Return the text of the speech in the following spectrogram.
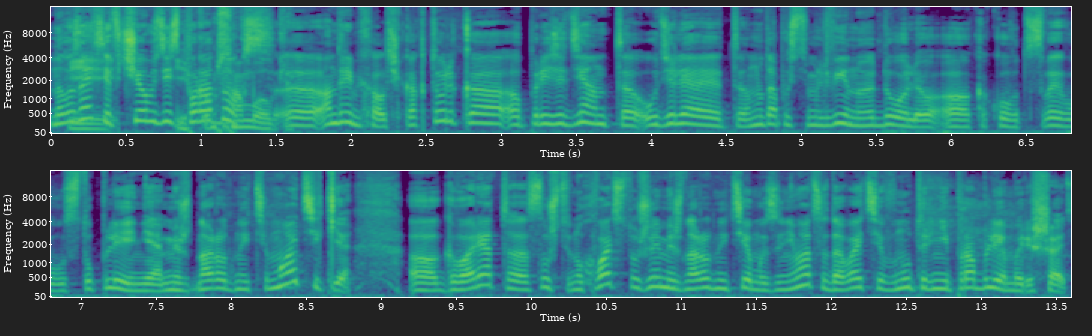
Но вы знаете, в чем здесь парадокс, Андрей Михайлович? Как только президент уделяет, ну, допустим, львиную долю какого-то своего своего выступления международной тематики, э, говорят, э, слушайте, ну хватит уже международной темой заниматься, давайте внутренние проблемы решать.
